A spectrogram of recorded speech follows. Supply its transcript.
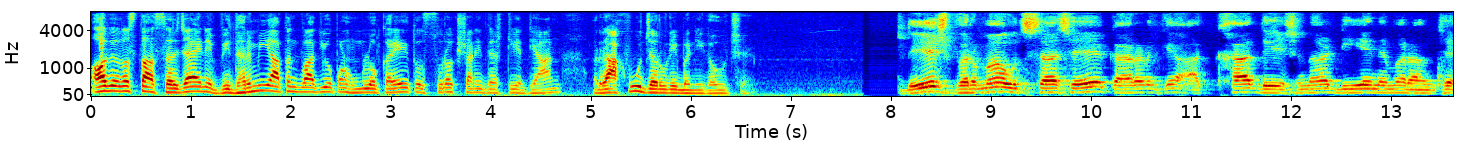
અવ્યવસ્થા સર્જાય અને વિધર્મી આતંકવાદીઓ પણ હુમલો કરે તો સુરક્ષાની દ્રષ્ટિએ ધ્યાન રાખવું જરૂરી બની ગયું છે. દેશભરમાં ઉત્સાહ છે કારણ કે આખા દેશના ડીએનએમાં રામ છે.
